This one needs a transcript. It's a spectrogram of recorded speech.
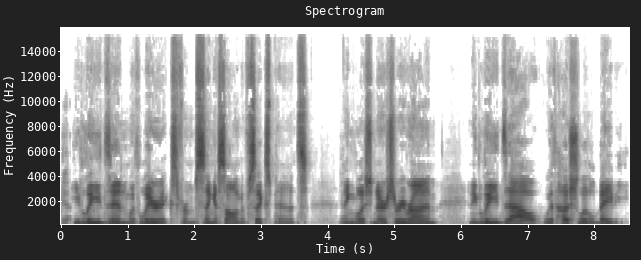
Yeah. He leads in with lyrics from Sing a Song of Sixpence, an English nursery rhyme, and he leads out with Hush Little Baby.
